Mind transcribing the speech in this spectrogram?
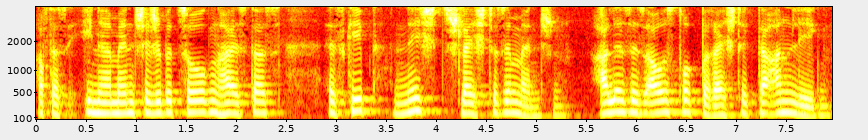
Auf das Innermenschliche bezogen heißt das, es gibt nichts Schlechtes im Menschen. Alles ist Ausdruck berechtigter Anliegen.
